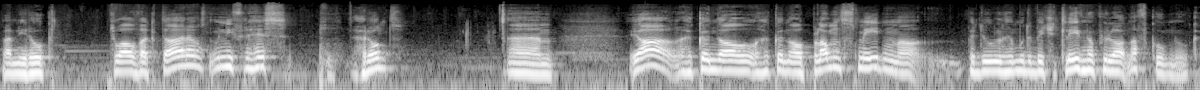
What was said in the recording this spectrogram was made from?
we hier ook 12 hectare, als ik me niet vergis, grond. Um, ja, je kunt, al, je kunt al plannen smeden, maar bedoel, je moet een beetje het leven op je laten afkomen ook.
